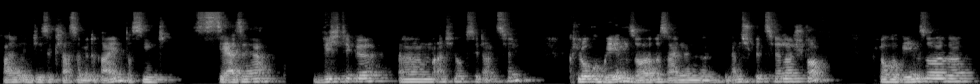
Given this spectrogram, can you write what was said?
fallen in diese Klasse mit rein. Das sind sehr, sehr wichtige ähm, Antioxidantien. Chlorogensäure ist ein ganz spezieller Stoff. Chlorogensäure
